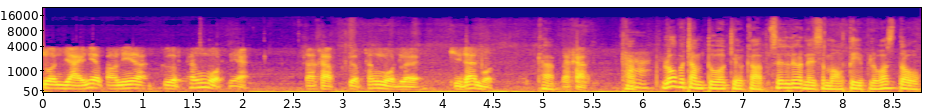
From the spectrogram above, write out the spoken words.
ส่วนใหญ่เนี่ยตอนนี้เกือบทั้งหมดเนี่ยนะครับเกือบทั้งหมดเลยฉีดได้หมดครับนะครับครับค่ะโรคประจำตัวเกี่ยวกับเส้นเลือดในสมองตีบหรือว่า stroke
